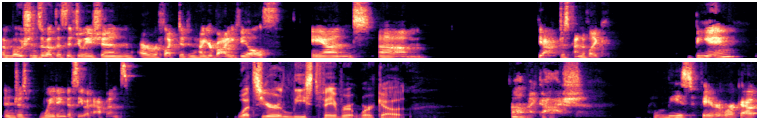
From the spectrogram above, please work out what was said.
emotions about the situation are reflected in how your body feels and um yeah, just kind of like being and just waiting to see what happens. What's your least favorite workout? Oh my gosh. Least favorite workout.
